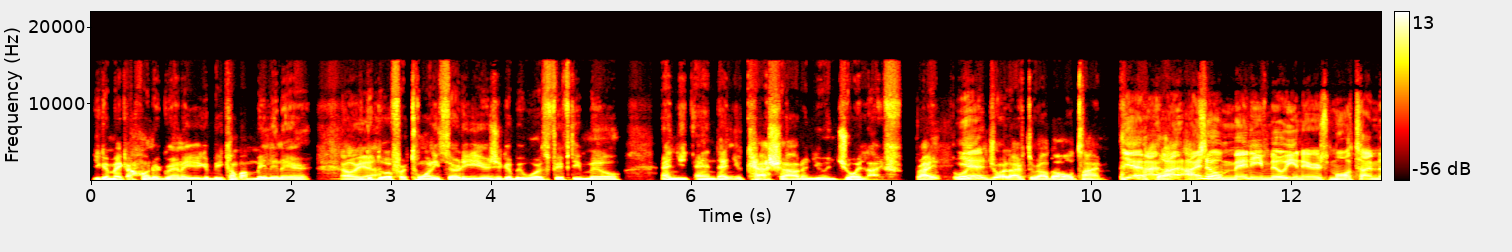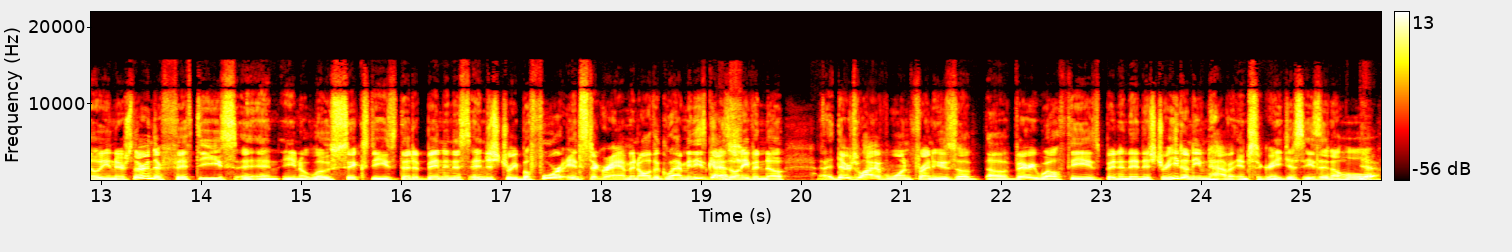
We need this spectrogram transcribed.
you can make a hundred grand a year. You can become a millionaire. Oh, You yeah. could do it for 20, 30 years. You could be worth 50 mil and you, and then you cash out and you enjoy life, right? Well, Yeah. you enjoy life throughout the whole time. Yeah, But I, I, I know many millionaires, multimillionaires. They're in their fifties and, you know low sixties that have been in this industry before Instagram and all the glam. I mean, these guys Yes. don't even know. There's I have one friend who's a, a very wealthy, has been in the industry. He doesn't even have an Instagram. He just he's in a whole Yeah.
